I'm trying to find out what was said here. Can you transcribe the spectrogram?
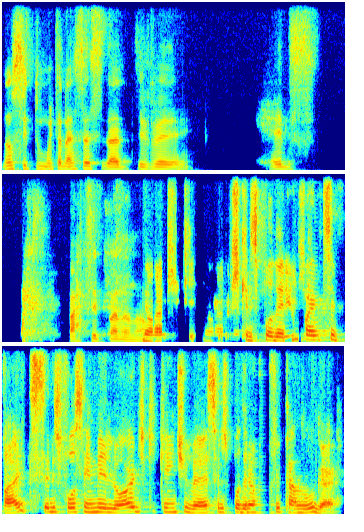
não sinto muita necessidade de ver eles participando, não. Não, acho que, não, acho que eles poderiam participar e que se eles fossem melhor do que quem tivesse, eles poderiam ficar no lugar.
